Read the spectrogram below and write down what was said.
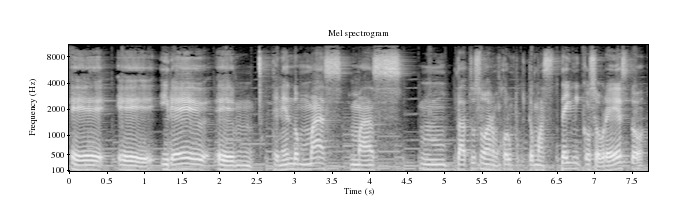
eh, eh, iré em, teniendo más, más mm, datos, a lo mejor un poquito más técnicos sobre esto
